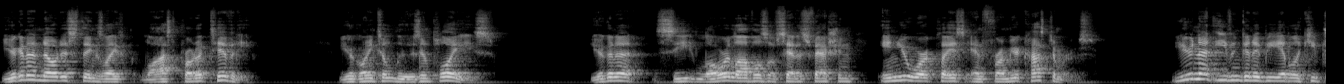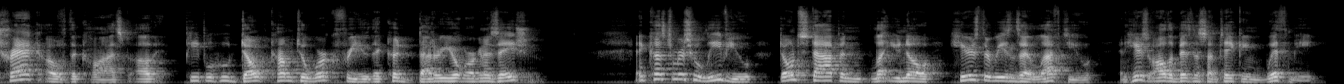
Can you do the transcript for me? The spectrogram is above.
You're going to notice things like lost productivity. You're going to lose employees. You're going to see lower levels of satisfaction in your workplace and from your customers. You're not even going to be able to keep track of the cost of people who don't come to work for you that could better your organization. And customers who leave you don't stop and let you know, here's the reasons I left you, and here's all the business I'm taking with me.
